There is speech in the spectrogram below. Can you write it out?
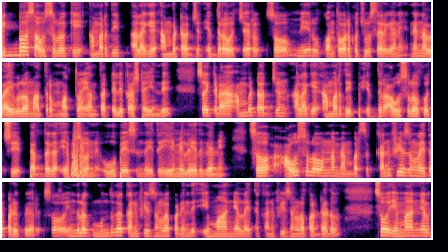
బిగ్ బాస్ హౌస్‌లోకి అమర్‌దీప్ అలాగే అంబట్ అర్జున్ ఇద్దరు వచ్చారు. సో, మీరు కొంతవరకు చూసారు కానీ నిన్న లైవ్‌లో మాత్రం మొత్తం ఎంత టెలికాస్ట్ అయింది. సో, ఇక్కడ అంబట్ అర్జున్ అలాగే అమర్‌దీప్ ఇద్దరు హౌస్లోకి వచ్చి పెద్దగా ఎపిసోడ్‌ని ఊపేసింది అయితే ఏమీ లేదు కానీ సో, హౌస్‌లో ఉన్న మెంబర్స్ కన్‌ఫ్యూజన్‌లో అయితే పడిపోయారు. సో, ఇందులో ముందుగా కన్‌ఫ్యూజన్‌లో పడింది ఇమాన్యుల్ అయితే కన్‌ఫ్యూజన్‌లో పడ్డాడు. సో, ఇమాన్యుల్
